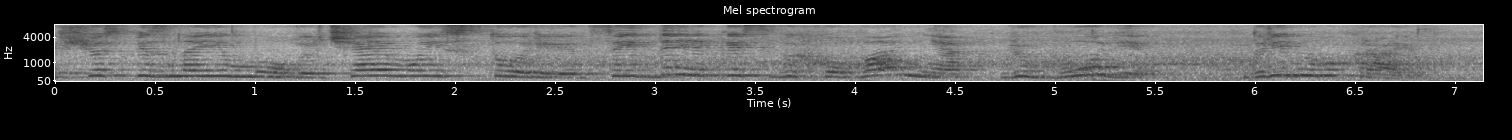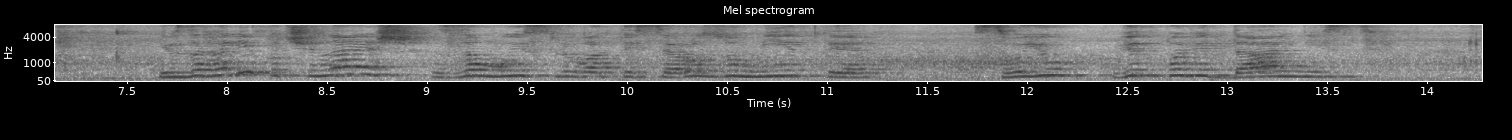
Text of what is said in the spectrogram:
щось пізнаємо, вивчаємо історію, це йде якесь виховання любові до рідного краю. І взагалі починаєш замислюватися, розуміти свою відповідальність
